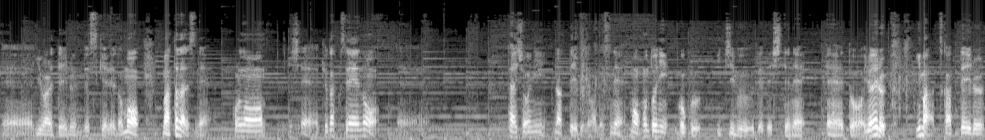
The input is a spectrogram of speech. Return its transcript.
えー、言われているんですけれども、まあ、ただですね、この、えー、許諾制の、えー、対象になっているのはですね、もう本当にごく一部ででしてね、えっ、ー、と、いわゆる今使っている、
